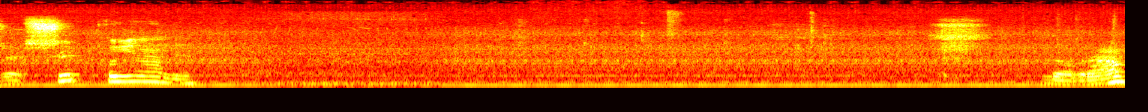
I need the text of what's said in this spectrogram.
Że szybko jadę. Dobra.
